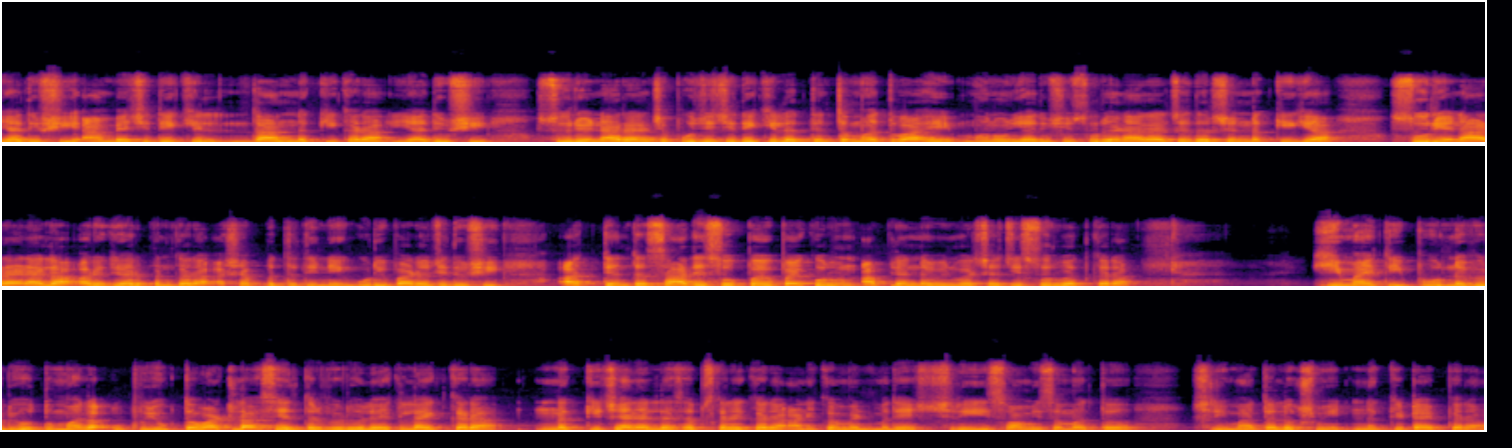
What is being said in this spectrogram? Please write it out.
या दिवशी आंब्याची देखील दान नक्की करा. या दिवशी सूर्यनारायणाच्या पूजेचे देखील अत्यंत महत्त्व आहे म्हणून या दिवशी सूर्यनारायणाचे दर्शन नक्की घ्या. सूर्यनारायणाला अर्घ्य अर्पण करा. अशा पद्धतीने गुढीपाडव्याच्या दिवशी अत्यंत साधे सोपे उपाय करून आपल्या नवीन वर्षाची सुरुवात करा. ही माहिती पूर्ण व्हिडिओ तुम्हाला उपयुक्त वाटला असेल तर व्हिडिओला एक लाईक करा. नक्की चॅनलला सबस्क्राईब करा आणि कमेंटमध्ये श्री स्वामी समर्थ श्री माता लक्ष्मी नक्की टाईप करा.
